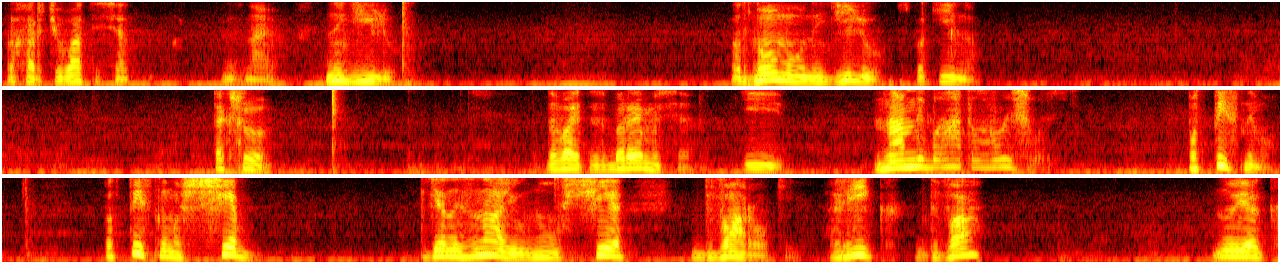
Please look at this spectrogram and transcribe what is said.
прохарчуватися, не знаю, неділю. Одному неділю спокійно. Так що давайте зберемося і нам небагато залишилось. Потиснемо. Потиснемо ще, я не знаю, ну, ще два роки. Рік, два. Ну, як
